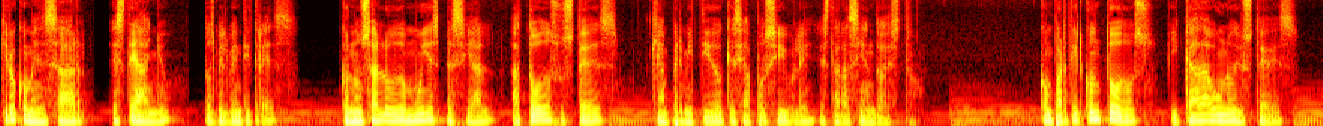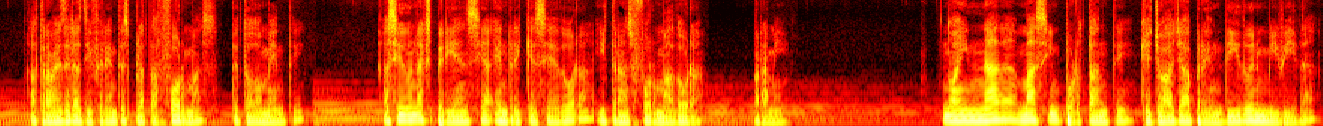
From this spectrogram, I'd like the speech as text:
Quiero comenzar este año, 2023, con un saludo muy especial a todos ustedes que han permitido que sea posible estar haciendo esto. Compartir con todos y cada uno de ustedes, a través de las diferentes plataformas de Todo Mente, ha sido una experiencia enriquecedora y transformadora para mí. No hay nada más importante que yo haya aprendido en mi vida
